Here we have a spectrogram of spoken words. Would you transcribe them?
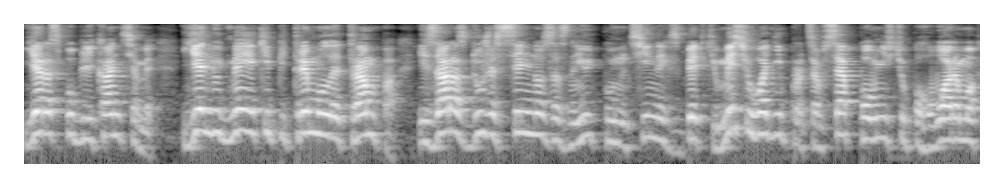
є республіканцями, є людьми, які підтримували Трампа і зараз дуже сильно зазнають повноцінних збитків. Ми сьогодні про це все повністю поговоримо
